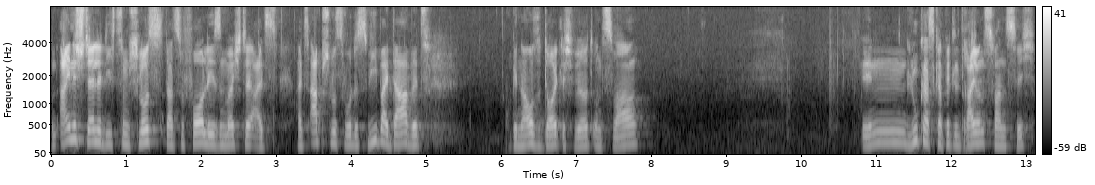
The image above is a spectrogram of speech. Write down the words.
Und eine Stelle, die ich zum Schluss dazu vorlesen möchte, als, als Abschluss, wo das wie bei David genauso deutlich wird, und zwar in Lukas Kapitel 23.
